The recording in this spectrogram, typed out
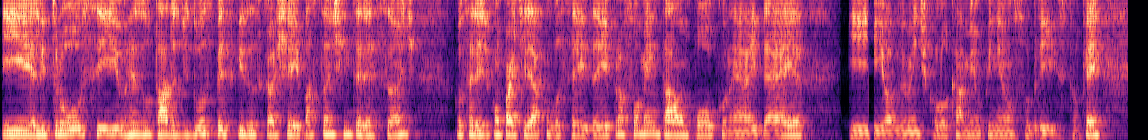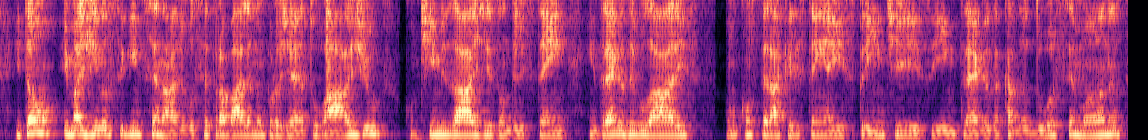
E ele trouxe o resultado de duas pesquisas que eu achei bastante interessante gostaria de compartilhar com vocês aí para fomentar um pouco né, a ideia e, obviamente, colocar minha opinião sobre isso, ok? Então, imagina o seguinte cenário: você trabalha num projeto ágil, com times ágeis, onde eles têm entregas regulares, vamos considerar que eles têm aí sprints e entregas a cada duas semanas,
